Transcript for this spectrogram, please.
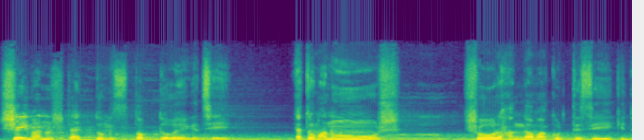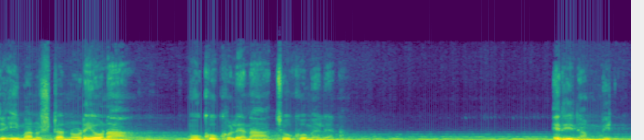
সেই মানুষটা একদম স্তব্ধ হয়ে গেছে। এত মানুষ সোর হাঙ্গামা করতেছে, কিন্তু এই মানুষটা নড়েও না, মুখও খোলে না, চোখও মেলে না। এরই নাম মৃত্যু।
